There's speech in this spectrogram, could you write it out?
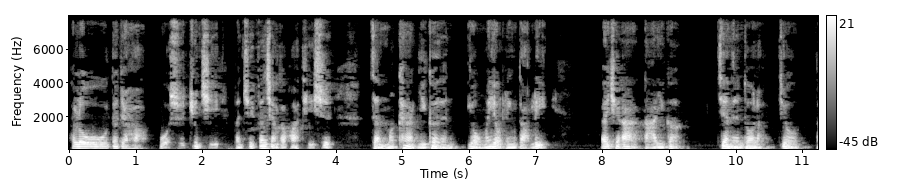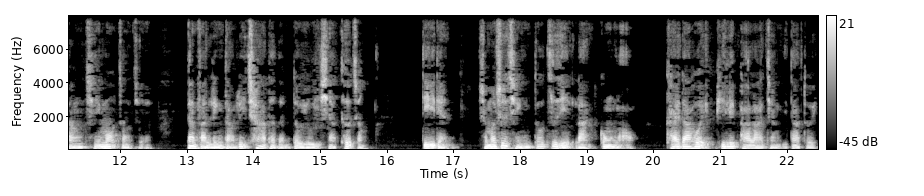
Hello，大家好，我是俊奇。本期分享的话题是：怎么看一个人有没有领导力？HR 答一个，见人多了就当期末总结。但凡领导力差的人都有以下特征：第一点，什么事情都自己揽功劳，开大会噼里啪啦讲一大堆，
